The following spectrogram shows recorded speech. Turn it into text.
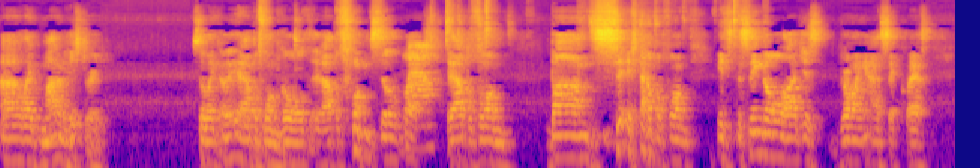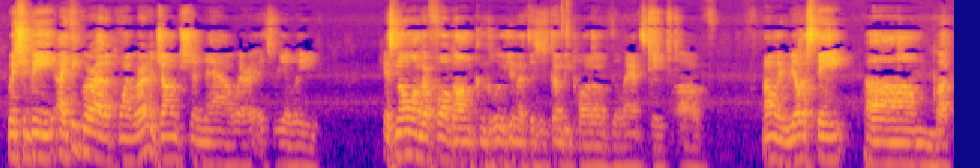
uh, like modern history. So like it outperformed gold, it outperformed silver, Wow. it outperformed bonds, it outperformed. It's the single largest growing asset class, which should be. I think we're at a point. We're at a junction now where it's really. It's no longer a foregone conclusion that this is going to be part of the landscape of not only real estate, um, but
